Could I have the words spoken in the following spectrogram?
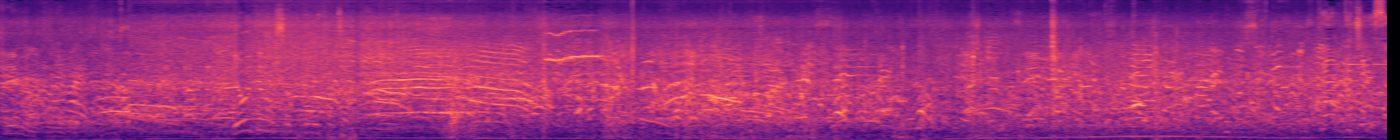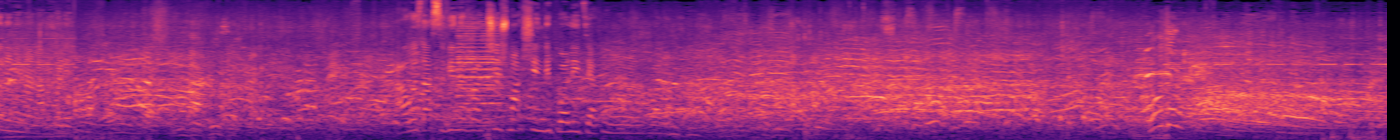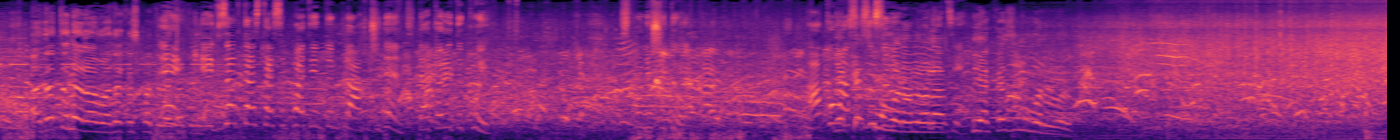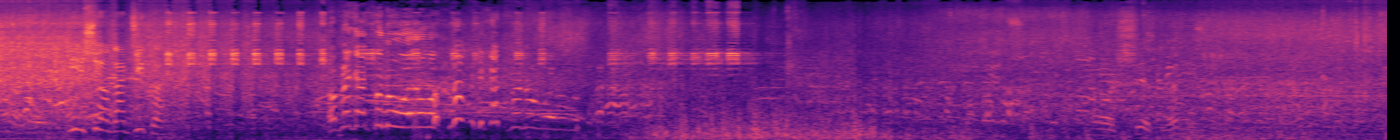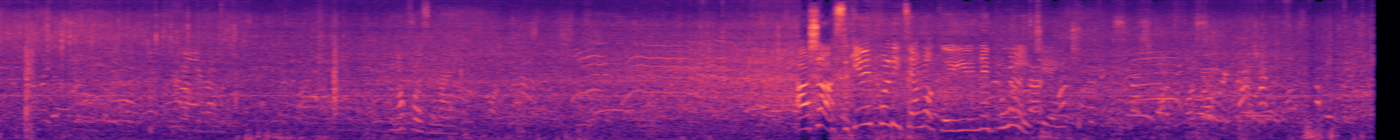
Și e mă. Ia uite mă să pun în fața mea. Chiar, de ce nu sună nimeni la poliție? Auzi, dar să vină vreo 5 mașini de poliție acum în afară. A dat în ăla, mă, a dat cu spatele, a Ei, dat în ăla. exact asta se poate întâmpla, accident, datorită cui? Spune și tu. Acum Ia să căzut sună numărul la ăla. poliție. Ia căzut numărul ăla. E și o gagică. A plecat cu numărul, mă. A plecat cu numărul, mă. Oh, shit, man. Nu a fost înainte. Așa, să chemi poliția, mă, că e nebunie ce e aici.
